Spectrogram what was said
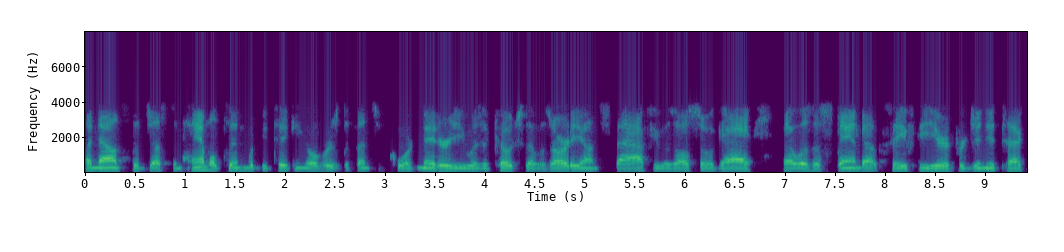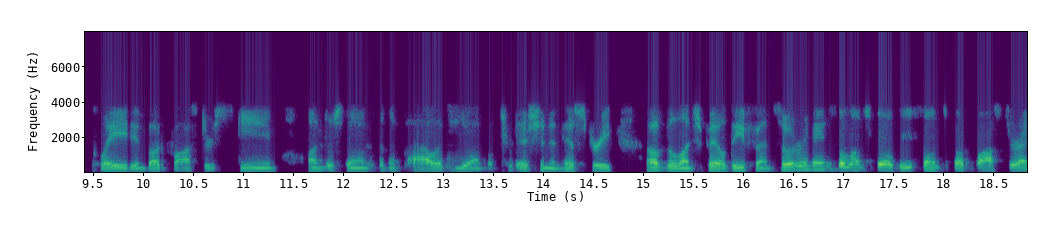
announced that Justin Hamilton would be taking over as defensive coordinator. He was a coach that was already on staff. He was also a guy that was a standout safety here at Virginia Tech, played in Bud Foster's scheme, understands the mentality and the tradition and history of the lunch pail defense. So it remains the lunch pail defense. Bud Foster, I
